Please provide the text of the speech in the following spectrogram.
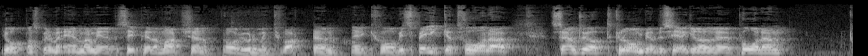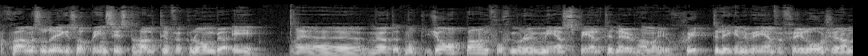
Japan spelade med en man mer i princip hela matchen. Avgjorde med kvarten eh, kvar. Vi spikar tvåan där. Sen tror jag att Colombia besegrar Polen. James Rodriguez hoppar in sista halvtimmen för Colombia i eh, mötet mot Japan. Får förmodligen mer speltid nu. Han var ju skytteligen i VM för fyra år sedan.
